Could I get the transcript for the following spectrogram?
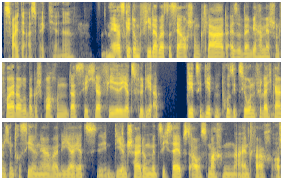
zweite Aspekt hier, ne? Ja, es geht um viel, aber es ist ja auch schon klar, also wenn wir haben ja schon vorher darüber gesprochen, dass sich ja viele jetzt für die dezidierten Positionen vielleicht gar nicht interessieren, ja, weil die ja jetzt die Entscheidung mit sich selbst ausmachen, einfach ob,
